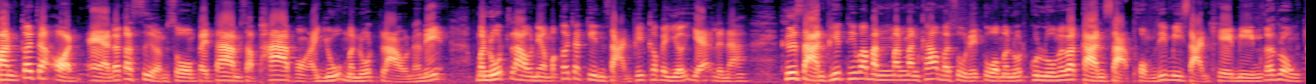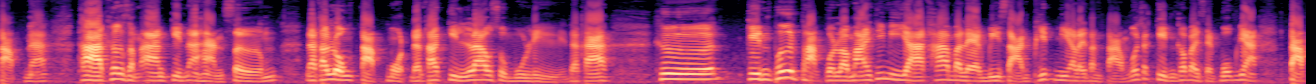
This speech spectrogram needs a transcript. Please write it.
มันก็จะอ่อนแอแล้วก็เสื่อมโทรมไปตามสภาพของอายุมนุษย์เราทีนี้ มนุษย์เราเนี่ยมันก็จะกินสารพิษเข้าไปเยอะแยะเลยนะ คือสารพิษที่ว่ามันมันมันเข้ามาสู่ในตัวมนุษย์คุณรู้ไหมว่าการสระผมที่มีสารเคมีมันก็ลงตับนะ ทาเครื่องสำอางกินอาหารเสริมนะคะ ลงตับหมดนะคะ กินเหล้าสูบบุหรี่นะคะ คือ กินพืชผักผลไม้ที่มียาฆ่าแมลงมีสารพิษมีอะไรต่างๆมันก็จะกินเข้าไปเสร็จปุ๊บเนี่ยตับ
